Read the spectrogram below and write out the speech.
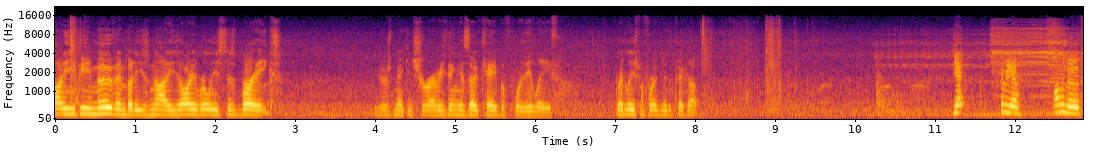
Thought he'd be moving, but he's not. He's already released his brakes. They're just making sure everything is okay before they leave. Or at least before they do the pickup. Yep, here we go. On the move.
